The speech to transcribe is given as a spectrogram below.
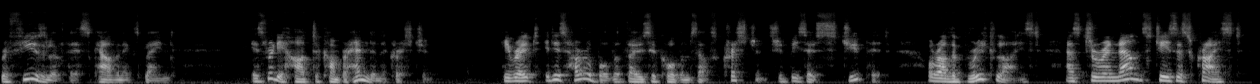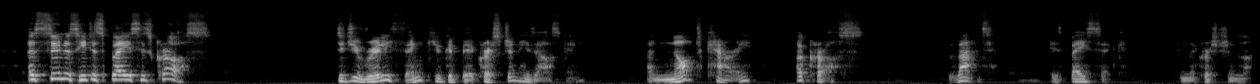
Refusal of this, Calvin explained, is really hard to comprehend in a Christian. He wrote, It is horrible that those who call themselves Christians should be so stupid, or rather brutalized, as to renounce Jesus Christ as soon as he displays his cross. Did you really think you could be a Christian? He's asking, and not carry a cross? That is basic in the Christian life.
